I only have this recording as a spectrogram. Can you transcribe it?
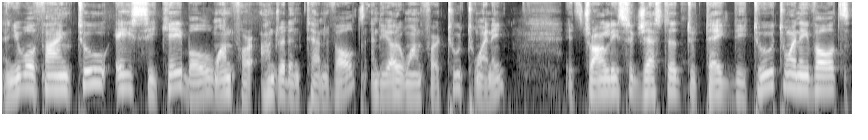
and you will find two AC cable, one for 110 volts and the other one for 220. It's strongly suggested to take the 220 volts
